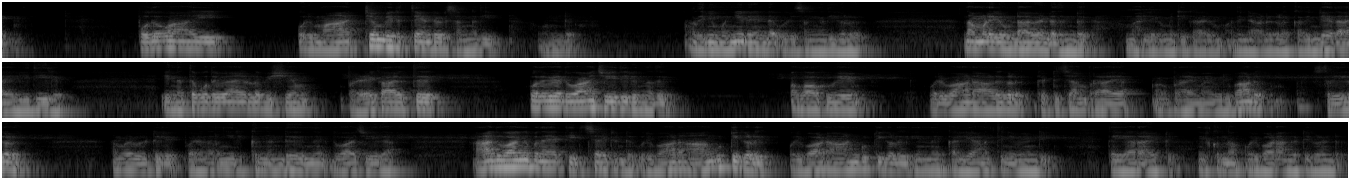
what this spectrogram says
പൊതുവായി ഒരു മാറ്റം വരുത്തേണ്ട ഒരു സംഗതി ഉണ്ട്. അതിന് മുന്നിടേണ്ട ഒരു സംഗതികൾ നമ്മളിൽ ഉണ്ടാവേണ്ടതുണ്ട്. മഹല്ല് കമ്മിറ്റിക്കാരും അതിന്റെ ആളുകളൊക്കെ അതിന്റേതായ രീതിയിൽ ഇന്നത്തെ പൊതുവായുള്ള വിഷയം പഴയ കാലത്ത് പൊതുവെ ദുആ ചെയ്തിരുന്നത് അള്ളാഹുവേയും ഒരുപാട് ആളുകൾ കെട്ടിച്ചാൻ പ്രായ പ്രായമായ ഒരുപാട് സ്ത്രീകൾ നമ്മുടെ വീട്ടിൽ പുര നിറഞ്ഞിരിക്കുന്നുണ്ട് എന്ന് ദുവാ ചെയ്ത. ആ ദുവാന്ന് ഇപ്പോൾ നേരെ തിരിച്ചായിട്ടുണ്ട്. ഒരുപാട് ആൺകുട്ടികൾ ഒരുപാട് ആൺകുട്ടികൾ ഇന്ന് കല്യാണത്തിന് വേണ്ടി തയ്യാറായിട്ട് നിൽക്കുന്ന ഒരുപാട് ആൺകുട്ടികളുണ്ട്.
